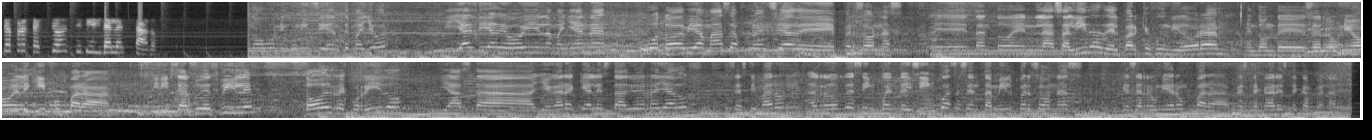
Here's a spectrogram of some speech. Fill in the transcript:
de Protección Civil del Estado. No hubo ningún incidente mayor y ya el día de hoy en la mañana hubo todavía más afluencia de personas, eh, tanto en la salida del Parque Fundidora, en donde se reunió el equipo para iniciar su desfile, todo el recorrido y hasta llegar aquí al estadio de Rayados, se estimaron alrededor de 55 a 60 mil personas que se reunieron para festejar este campeonato.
